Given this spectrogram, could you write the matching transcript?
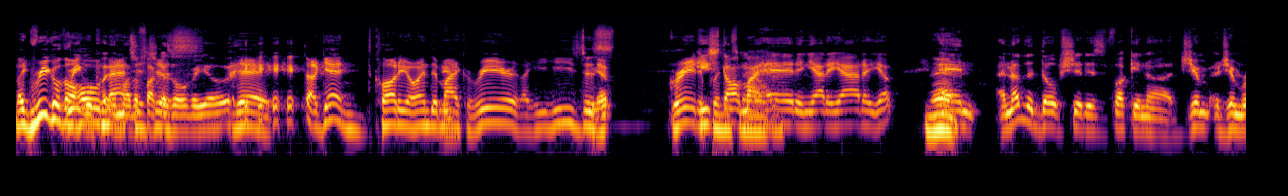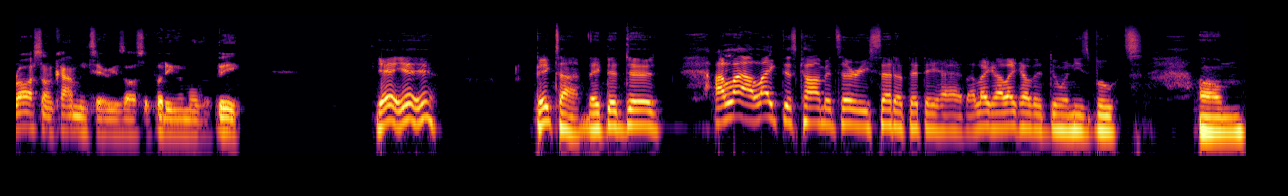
Like Regal, the Regal whole match is just, over, yo. yeah. Again, Claudio ended my career. Like he, he's just Yep. great. at He stomped my over. head and yada yada. Yep. Yeah. And another dope shit is fucking uh, Jim Jim Ross on commentary is also putting him over big. Yeah, yeah, yeah. Big time. They the, the I like I like this commentary setup that they have. I like I like how they're doing these booths. Um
